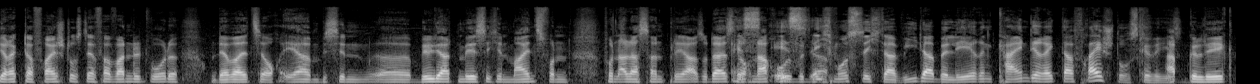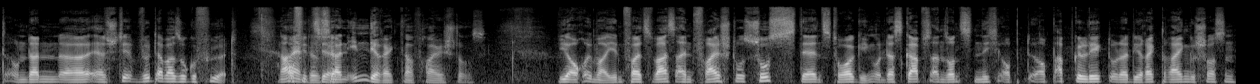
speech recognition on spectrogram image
direkter Freistoß, der verwandelt wurde und der war jetzt ja auch eher ein bisschen äh, billardmäßig in Mainz von, von Alassane Player, also da ist es noch Nachholbedarf. Ist, ich muss dich da wieder belehren, kein direkter Freistoß gewesen. Abgelegt und dann, äh, er wird aber so geführt. Nein, offiziell. das ist ja ein indirekter Freistoß. Wie auch immer. Jedenfalls war es ein Freistoßschuss, der ins Tor ging. Und das gab es ansonsten nicht, ob, ob abgelegt oder direkt reingeschossen.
